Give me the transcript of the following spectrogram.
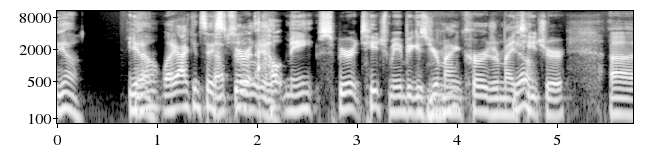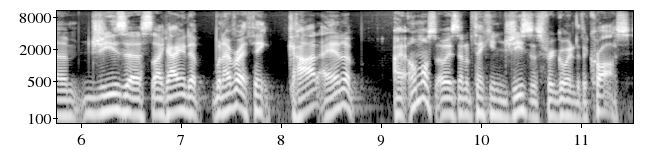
Yeah. You Yeah. know, like I can say, Spirit, help me. Spirit, teach me because you're my encourager, my Yeah. teacher. Um, Jesus, like I end up, whenever I think God, I end up, I almost always end up thanking Jesus for going to the cross.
